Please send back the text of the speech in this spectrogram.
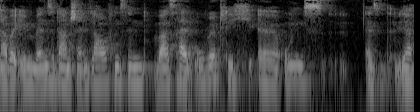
Aber eben, wenn sie dann schon entlaufen sind, war es halt auch wirklich äh, uns, also ja,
